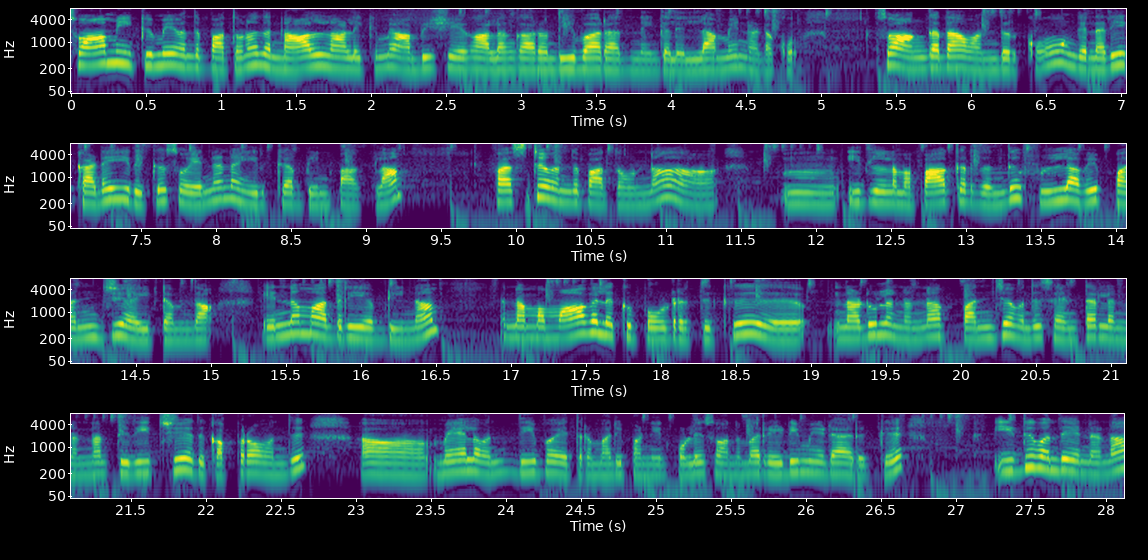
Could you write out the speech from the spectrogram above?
சுவாமிக்குமே வந்து பார்த்தோன்னா அந்த நாலு நாளைக்குமே அபிஷேகம் அலங்காரம் தீபாராதனைகள் எல்லாமே நடக்கும். ஸோ அங்கே தான் வந்திருக்கோம். இங்கே நிறைய கடை இருக்குது ஸோ என்னென்ன இருக்குது அப்படின்னு பார்க்கலாம் ஃபஸ்ட்டு வந்து பார்த்தோம்னா இதில் நம்ம பார்க்குறது வந்து ஃபுல்லாகவே பஞ்சு ஐட்டம் தான். என்ன மாதிரி அப்படின்னா நம்ம மாவிளக்கு போடுறதுக்கு நடுவில் நல்லா பஞ்சை வந்து சென்டரில் நல்லா திரித்து அதுக்கப்புறம் வந்து மேலே வந்து தீபம் ஏற்றுற மாதிரி பண்ணியிருப்போம்ல ஸோ அந்த மாதிரி ரெடிமேடாக இருக்குது இது வந்து என்னென்னா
